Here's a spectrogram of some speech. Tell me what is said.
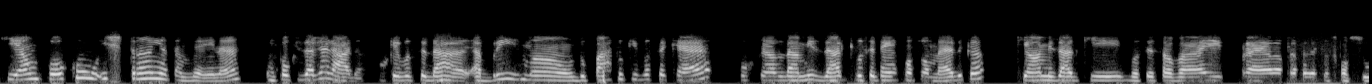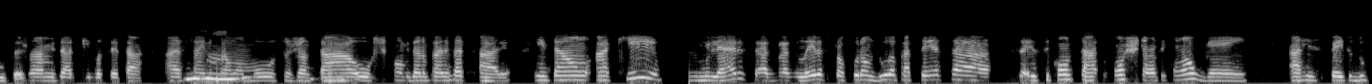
que é um pouco estranha também, né? Um pouco exagerada, porque você dá abrir mão do parto que você quer por causa da amizade que você tem com a sua médica que é uma amizade que você só vai para ela para fazer suas consultas, não é uma amizade que você está ah, saindo uhum. para um almoço, um jantar ou te convidando para aniversário. Então, aqui, as mulheres, as brasileiras procuram dula para ter essa, esse contato constante com alguém a respeito do,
